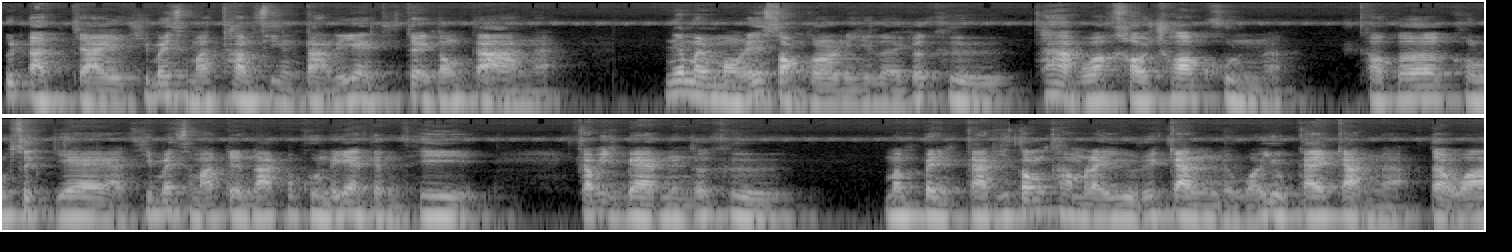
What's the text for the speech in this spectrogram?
อึดอัดใจที่ไม่สามารถทำสิ่งต่างๆได้อย่างที่ตัวเองต้องการนะเนี่ยมันมองได้สองกรณีเลยก็คือ ถ้าหากว่าเขาชอบคุณนะเขาก็คงรู้สึกแย่ที่ไม่สามารถเดินหน้ากับคุณได้อย่างเต็มที่ กับอีกแบบหนึ่งก็คือ มันเป็นการที่ต้องทำอะไรอยู่ด้วยกัน หรือว่าอยู่ใกล้กันนะแต่ว่า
